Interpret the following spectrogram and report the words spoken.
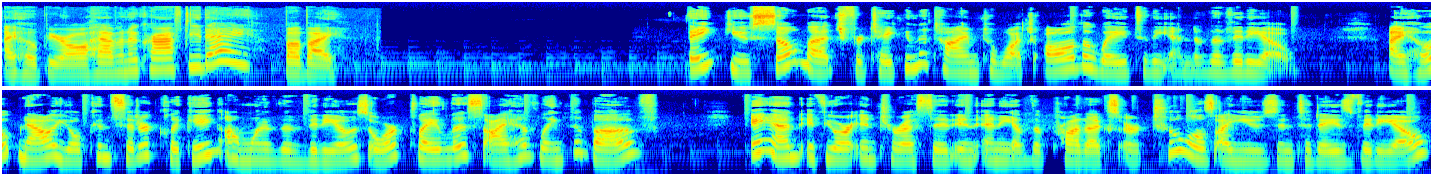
I hope you're all having a crafty day. Bye-bye. Thank you so much for taking the time to watch all the way to the end of the video. I hope now you'll consider clicking on one of the videos or playlists I have linked above and if you are interested in any of the products or tools I used in today's video,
